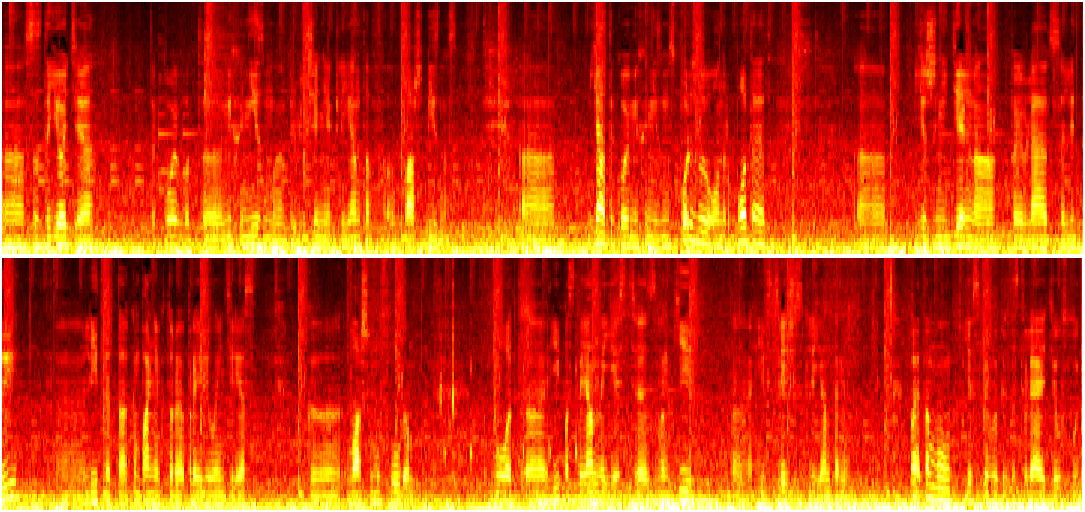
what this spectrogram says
э, создаете такой вот э, механизм привлечения клиентов в ваш бизнес. Э, я такой механизм использую, он работает. Э, еженедельно появляются лиды, лид – это компания, которая проявила интерес к вашим услугам. Вот. И постоянно есть звонки и встречи с клиентами. Поэтому, если вы предоставляете услуги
